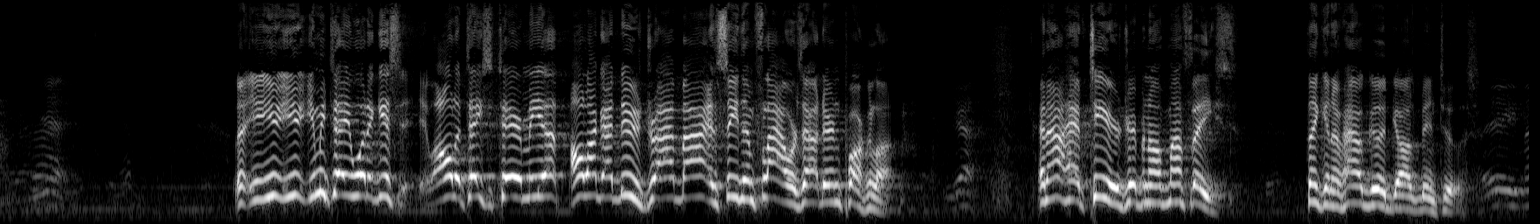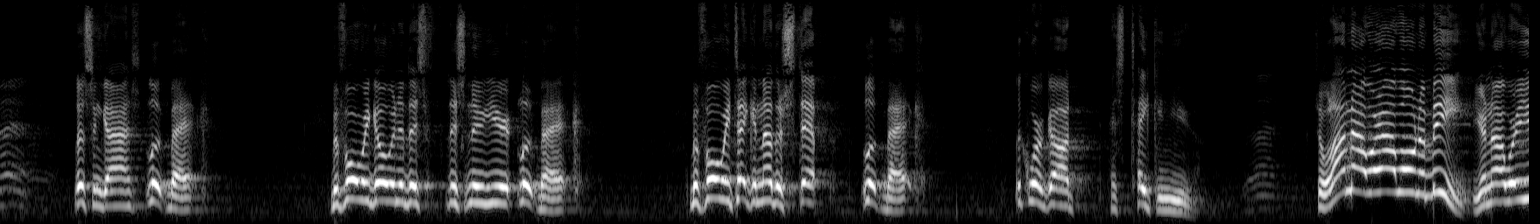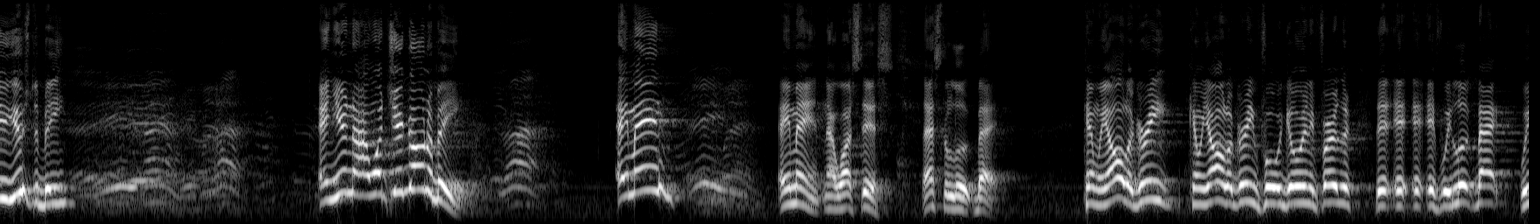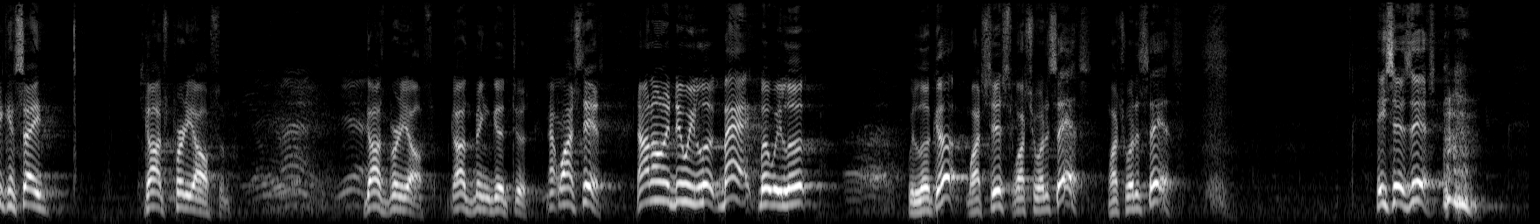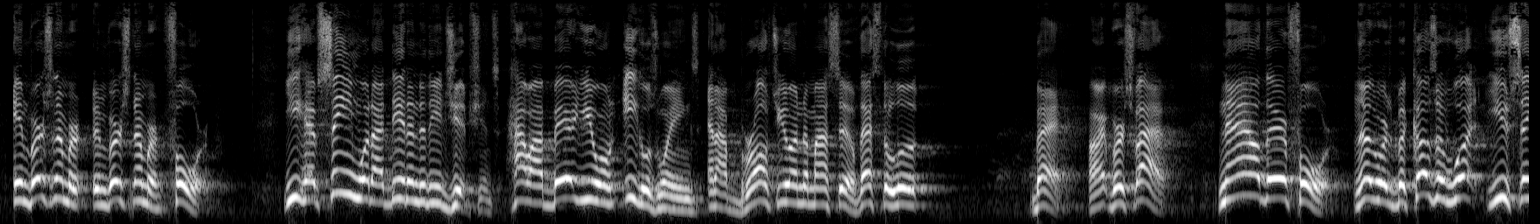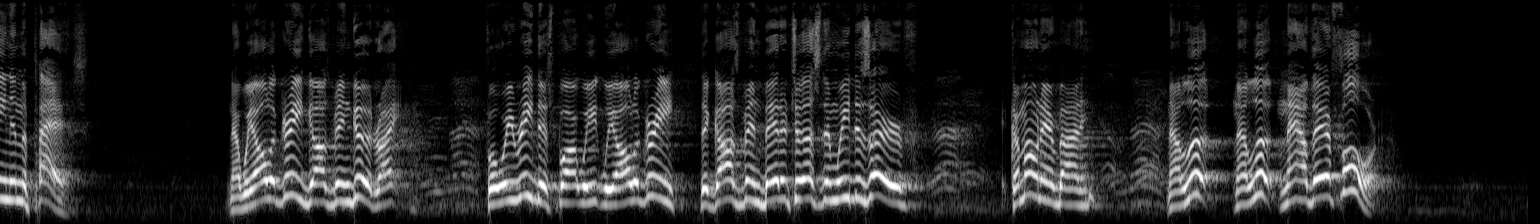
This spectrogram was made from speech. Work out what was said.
Yeah. You, you- let me tell you what it gets. All it takes to tear me up. All I got to do is drive by and see them flowers out there in the parking lot, Yeah. and I'll have tears dripping off my face, thinking of how good God's been to us. Amen. Listen, guys, look back. Before we go into this, this new year, look back. Before we take another step, look back. Look where God has taken you. Right. So, well, I'm not where I want to be. You're not where you used to be. Amen. Right. And you're not what you're going to be. Right. Amen? Amen. Amen. Now, watch this. That's the look back. Can we all agree? Can we all agree before we go any further that if we look back, we can say, God's pretty awesome. God's pretty awesome. God's been good to us. Now, watch this. Not only do we look back, but we look, we look up. Watch this. Watch what it says. Watch what it says. He says this in verse number in verse number four. Ye have seen what I did unto the Egyptians, how I bare you on eagle's wings, and I brought you unto myself. That's the look back. All right, verse 5. Now, therefore, in other words, because of what you've seen in the past. Now, we all agree God's been good, right? Before we read this part, we, we all agree that God's been better to us than we deserve. Come on, everybody. Now, look, now, look, now, therefore.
